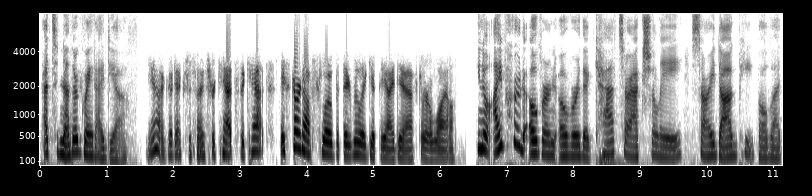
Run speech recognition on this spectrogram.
That's another great idea. Yeah, good exercise for cats. The cats, they start off slow, but they really get the idea after a while. You know, I've heard over and over that cats are actually, sorry, dog people, but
